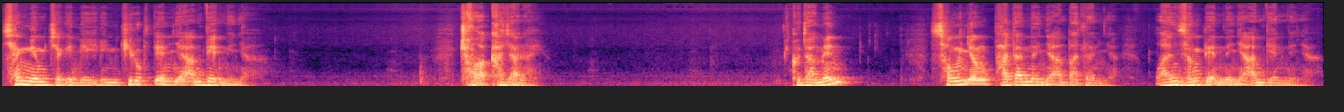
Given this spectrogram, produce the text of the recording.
생명책에 내 이름이 기록됐냐 안 됐느냐? 정확하잖아요. 그 다음엔 성령 받았느냐 안 받았느냐 완성됐느냐 안 됐느냐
